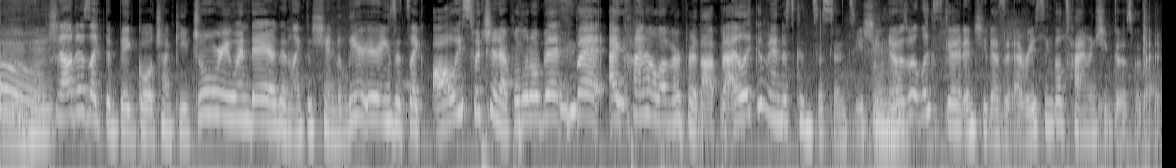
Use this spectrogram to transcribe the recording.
Mm-hmm. Chanel does like the big gold chunky jewelry one day, or then like the chandelier earrings. It's like always switching up a little bit, but I kind of love her for that. But I like Amanda's consistency. Mm-hmm. She knows what looks good, and she does it every single time, and she goes with it.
